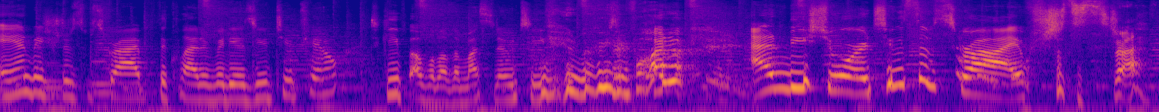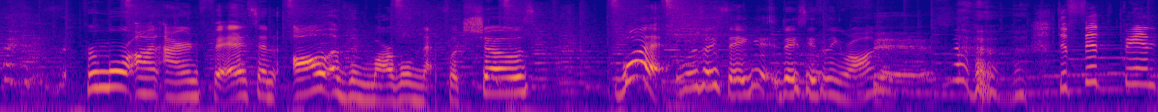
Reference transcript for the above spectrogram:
And be sure to subscribe to the Collider Videos YouTube channel to keep up with all the must-know TV and movies and pod- And be sure to subscribe for more on Iron Fist and all of the Marvel Netflix shows. What? What was I saying? Did I say something wrong? The fifth band.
